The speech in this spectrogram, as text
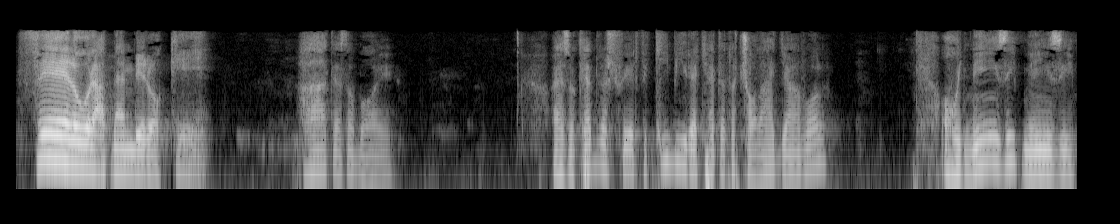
Fél órát nem bírok ki. Hát ez a baj. Ha ez a kedves férfi kibír egy hetet a családjával, ahogy nézi, nézi,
